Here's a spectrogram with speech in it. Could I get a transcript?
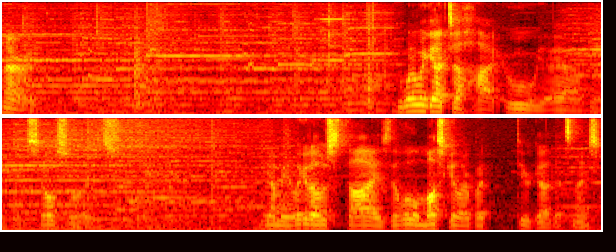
Alright. What do we got to hide? Ooh, yeah, okay. Cell swords. Yummy. Look at those thighs. They're a little muscular, but dear God, that's nice.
